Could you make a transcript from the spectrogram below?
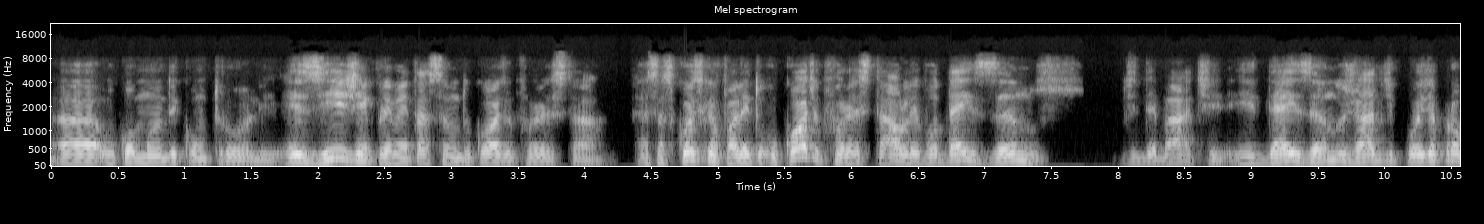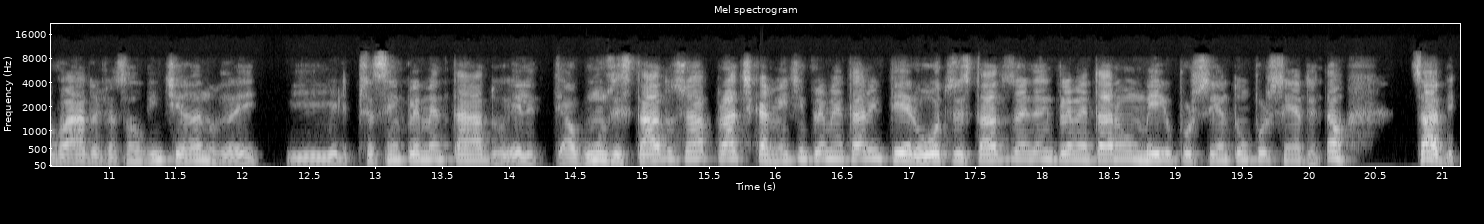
uh, o comando e controle, exige a implementação do Código Florestal. Essas coisas que eu falei, o Código Florestal levou 10 anos de debate e 10 anos já depois de aprovado, já são 20 anos aí, e ele precisa ser implementado. Ele, alguns estados já praticamente implementaram inteiro, outros estados ainda implementaram meio por cento, um por cento. Então, sabe?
